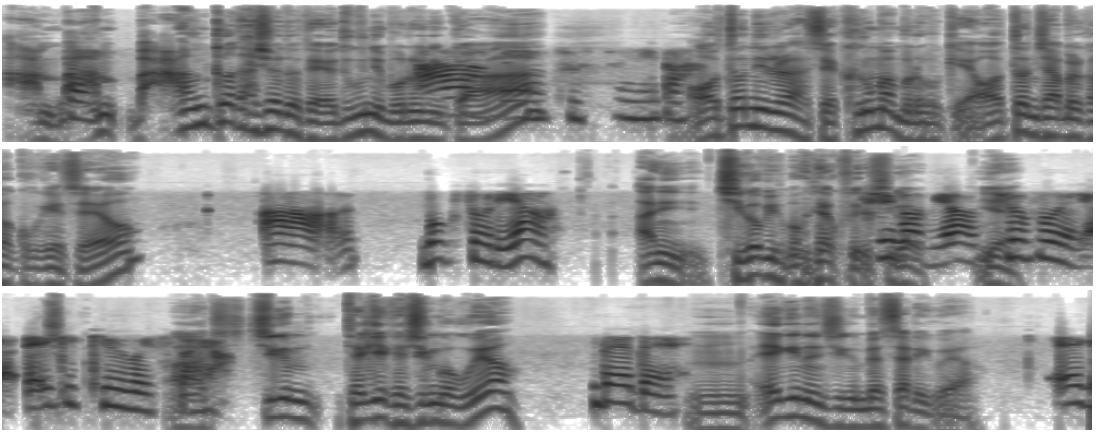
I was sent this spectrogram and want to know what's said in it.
아, 마음, 마음껏 하셔도 돼요. 누군지 모르니까. 아, 네, 좋습니다. 어떤 일을 하세요? 그것만 물어볼게요. 어떤 잡을 갖고 계세요? 아, 목소리요? 아니, 직업이 뭐냐고요? 직업이요? 예. 주부예요. 아기 키우고 있어요. 아, 지금 댁에 계신 거고요? 네네. 음, 아기는 지금 몇 살이고요? 아기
